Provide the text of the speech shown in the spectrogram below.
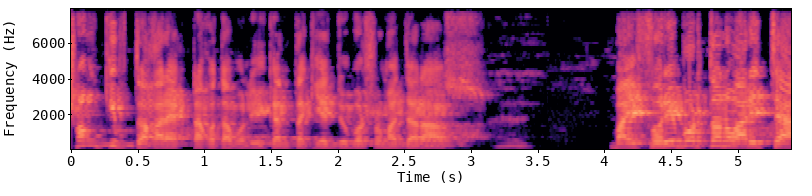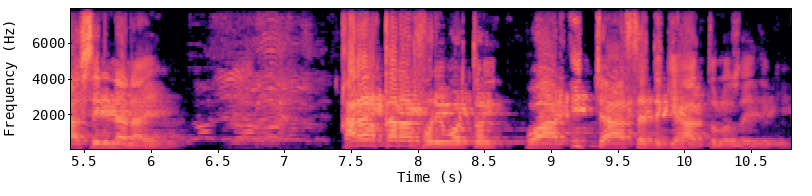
সংক্ষিপ্ত আকারে একটা কথা বলি, এখান থেকে যুব সমাজ যারা আস, ভাই, পরিবর্তন হওয়ার ইচ্ছা আসেনি না নাই? কারার কারার পরিবর্তন হওয়ার ইচ্ছা আছে? দেখি হাত তোলো চাই দেখি।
